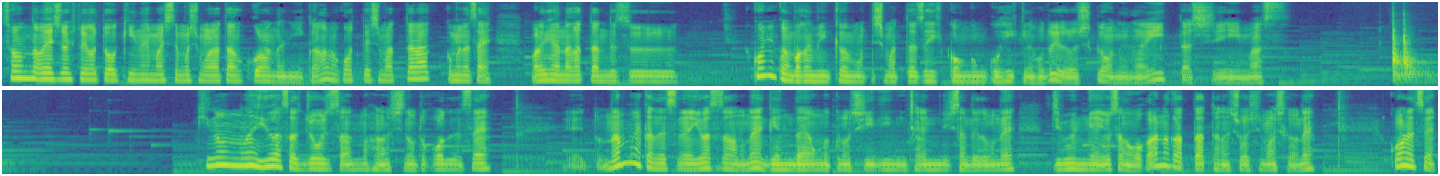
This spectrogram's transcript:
そんな親父の独り言を気になりまして、もしもあなたの心に何かが残ってしまったらごめんなさい。悪気はなかったんです。不幸にこの番組に興味を持ってしまったら、ぜひ今後もごひいきのほどよろしくお願いいたします。昨日のね、湯浅ジョージさんの話のところでですね、えっ、ー、と、何枚かですね、湯浅さんのね、現代音楽の CD にチャレンジしたんだけどもね、自分には良さがわからなかったって話をしましたけどね、これはですね、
